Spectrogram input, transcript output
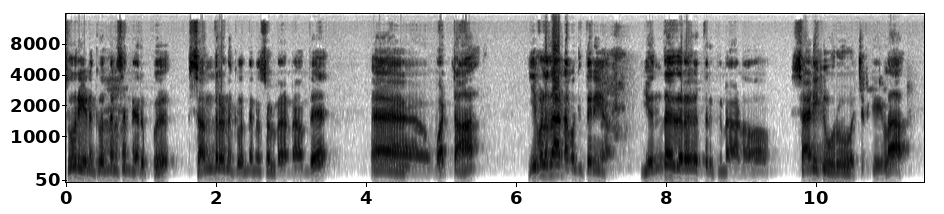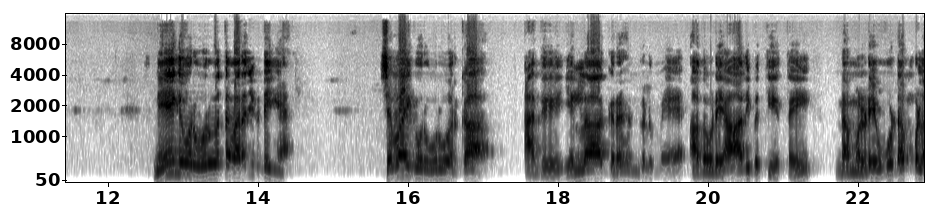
சூரியனுக்கு வந்து என்ன சொல்ல நெருப்பு. சந்திரனுக்கு வந்து என்ன சொல்றேன்னா வந்து வட்டம் இவ்வளவுதான் நமக்கு தெரியும். எந்த கிரகத்திற்குனாலும் சனிக்கு உருவம் வச்சிருக்கீங்களா? நீங்க ஒரு உருவத்தை வரைஞ்சுக்கிட்டீங்க. செவ்வாய்க்கு ஒரு உருவம் இருக்கா? அது எல்லா கிரகங்களுமே அதோடைய ஆதிபத்தியத்தை நம்மளுடைய உடம்புல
